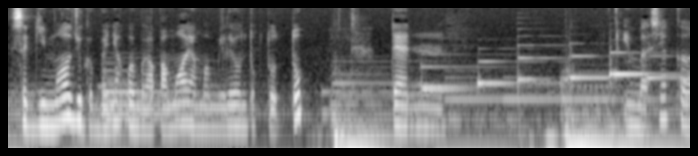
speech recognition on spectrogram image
segi mall juga banyak beberapa mall yang memilih untuk tutup. Dan imbasnya ke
